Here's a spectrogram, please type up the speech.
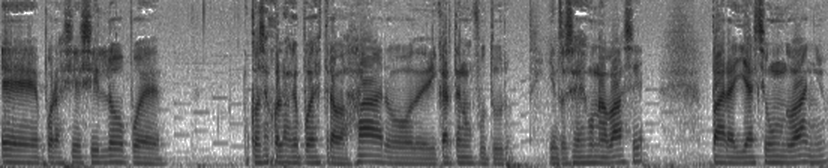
eh, por así decirlo, pues cosas con las que puedes trabajar o dedicarte en un futuro. Y entonces es una base para ya el segundo año,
